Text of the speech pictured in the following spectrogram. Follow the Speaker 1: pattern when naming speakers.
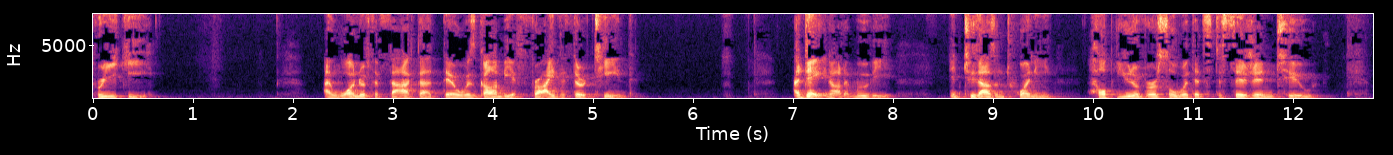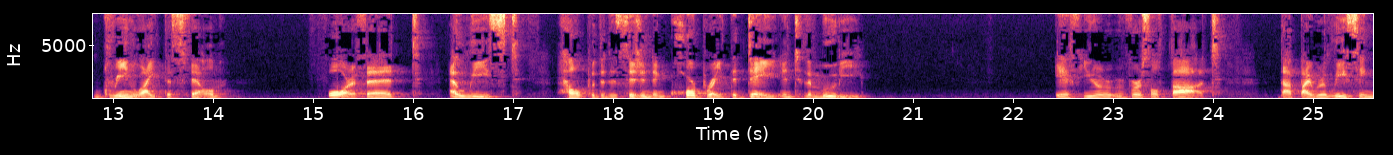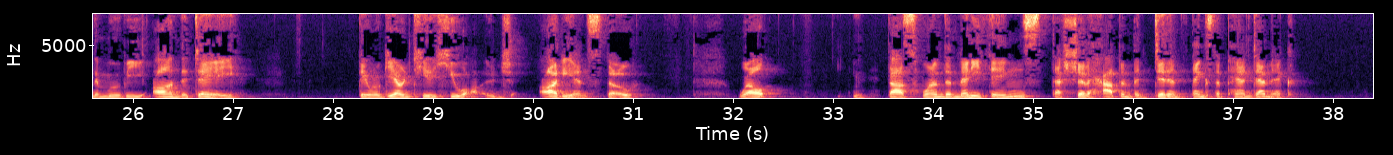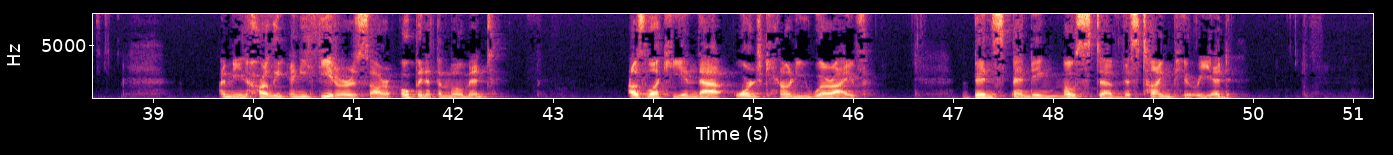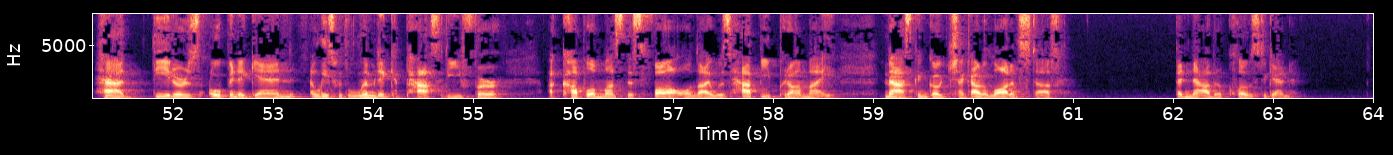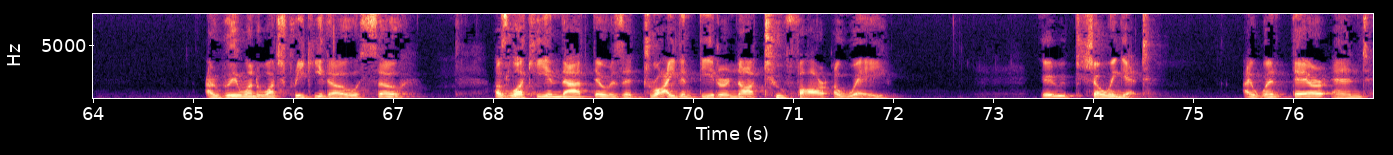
Speaker 1: Freaky. I wonder if the fact that there was gonna be a Friday the 13th, a day, not a movie, in 2020 helped Universal with its decision to greenlight this film, or if it at least helped with the decision to incorporate the day into the movie if Universal thought that by releasing the movie on the day, they were guaranteed a huge audience, though. Well, that's one of the many things that should have happened but didn't thanks to the pandemic. I mean, hardly any theaters are open at the moment. I was lucky in that Orange County, where I've been spending most of this time period, had theaters open again, at least with limited capacity for a couple of months this fall, and I was happy to put on my mask and go check out a lot of stuff. But now they're closed again. I really wanted to watch Freaky though, so I was lucky in that there was a drive-in theater not too far away it was showing it. I went there and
